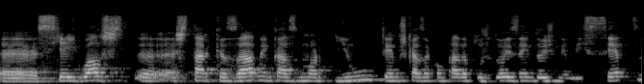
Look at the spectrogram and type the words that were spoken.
Uh, se é igual uh, a estar casado em caso de morte de um, temos casa comprada pelos dois em 2007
